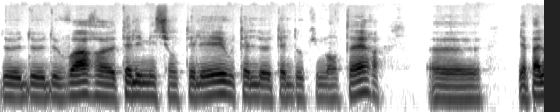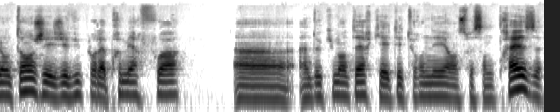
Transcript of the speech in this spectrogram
de, de- voir euh, telle émission de télé ou tel, tel documentaire. Il n'y a pas longtemps, j'ai vu pour la première fois un, un documentaire qui a été tourné en 73,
